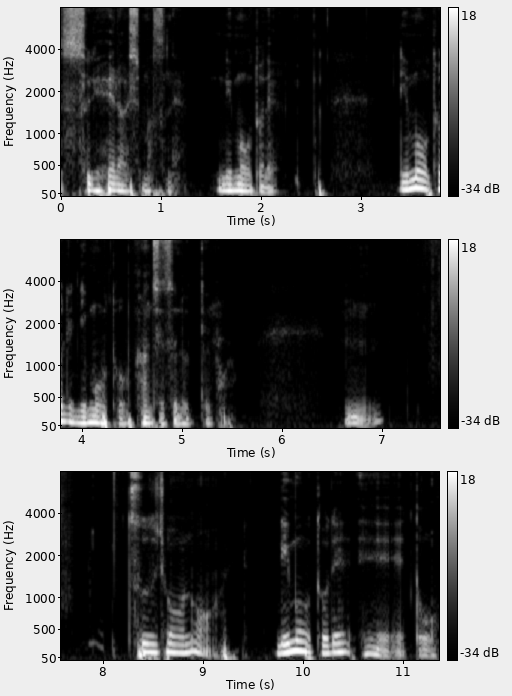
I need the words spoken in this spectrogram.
すり減らしますね。リモートでリモートでリモートを監視するっていうのは。うん。通常のリモートで、えっ、と、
